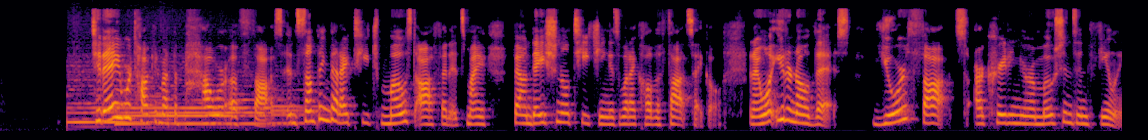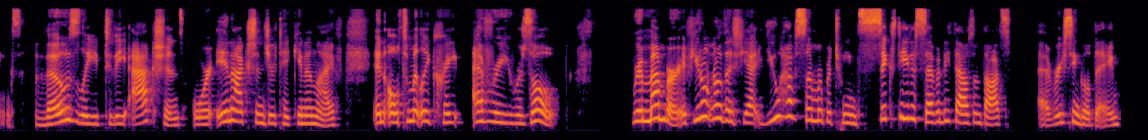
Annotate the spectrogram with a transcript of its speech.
Today, we're talking about the power of thoughts and something that I teach most often. It's my foundational teaching, is what I call the thought cycle. And I want you to know this your thoughts are creating your emotions and feelings. Those lead to the actions or inactions you're taking in life and ultimately create every result. Remember, if you don't know this yet, you have somewhere between 60 to 70,000 thoughts every single day.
